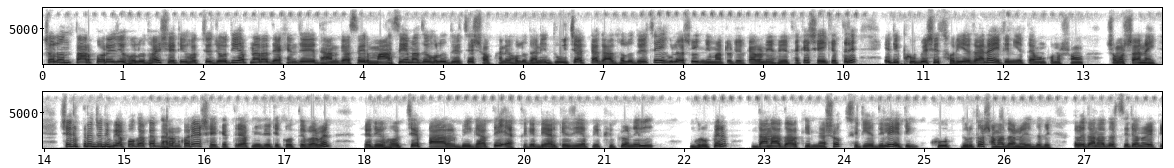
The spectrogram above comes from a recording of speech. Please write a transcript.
চলুন তারপরে যে হলুদ হয়, সেটি হচ্ছে যদি আপনারা দেখেন যে ধান গাছের মাঝে মাঝে হলুদ হয়েছে, সবখানে হলুদ হয়নি, দুই চারটা গাছ হলুদ হয়েছে, এগুলো আসলে নেমাটোডের কারণে হয়ে থাকে, সেই ক্ষেত্রে এটি খুব বেশি ছড়িয়ে যায় না, এটি নিয়ে তেমন কোনো সম- সমস্যা নেই। সেক্ষেত্রে যদি ব্যাপক আকার ধারণ করে, সেক্ষেত্রে আপনি যেটি করতে পারবেন, সেটি হচ্ছে পার বিঘাতে এক থেকে দেড় কেজি আপনি ফিপ্রোনিল গ্রুপের দানাদার কীটনাশক ছিটিয়ে দিলে এটি খুব দ্রুত সমাধান হয়ে যাবে। তবে দানাদার ছিটানোর একটি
